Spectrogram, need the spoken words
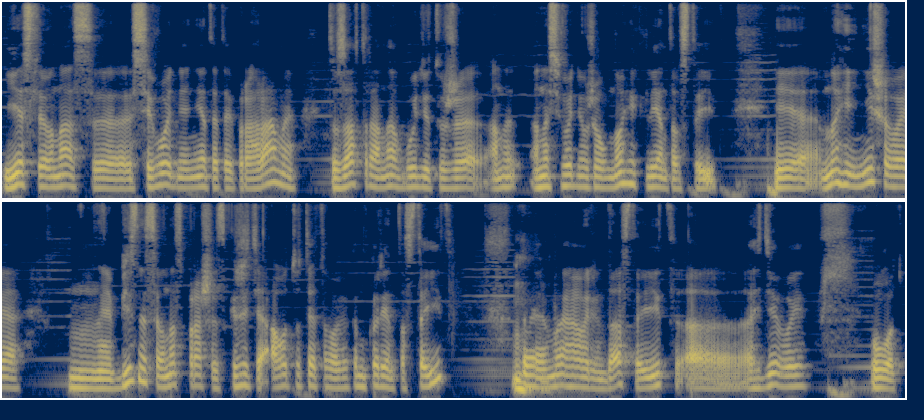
если у нас сегодня нет этой программы, то завтра она будет уже, она, она сегодня уже у многих клиентов стоит. И многие нишевые бизнесы у нас спрашивают, скажите, а вот от этого конкурента стоит? Uh-huh. Мы говорим, да, стоит, а, а где вы? Вот.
